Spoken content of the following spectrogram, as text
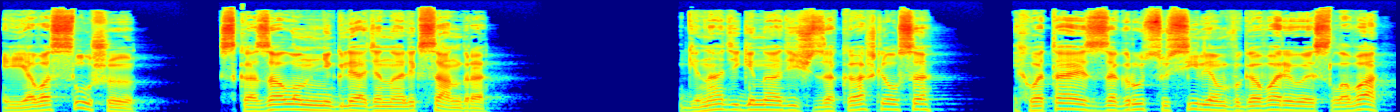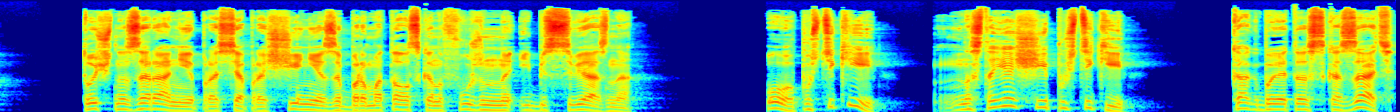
«Я вас слушаю», — сказал он, не глядя на Александра. Геннадий Геннадьевич закашлялся и, хватаясь за грудь с усилием, выговаривая слова, точно заранее прося прощения, забормотал сконфуженно и бессвязно. «О, пустяки! Настоящие пустяки!» Как бы это сказать?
